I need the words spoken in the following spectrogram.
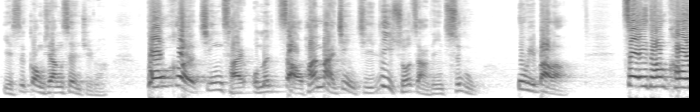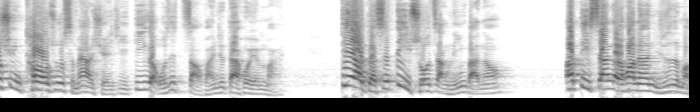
也是共襄盛举嘛。恭贺金财，我们早盘买进及利所涨停持股务必报了。这一通扣讯透露出什么样的玄机？第一个，我是早盘就带会员买；第二个是利所涨停板哦。啊，第三个的话呢，你是什么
